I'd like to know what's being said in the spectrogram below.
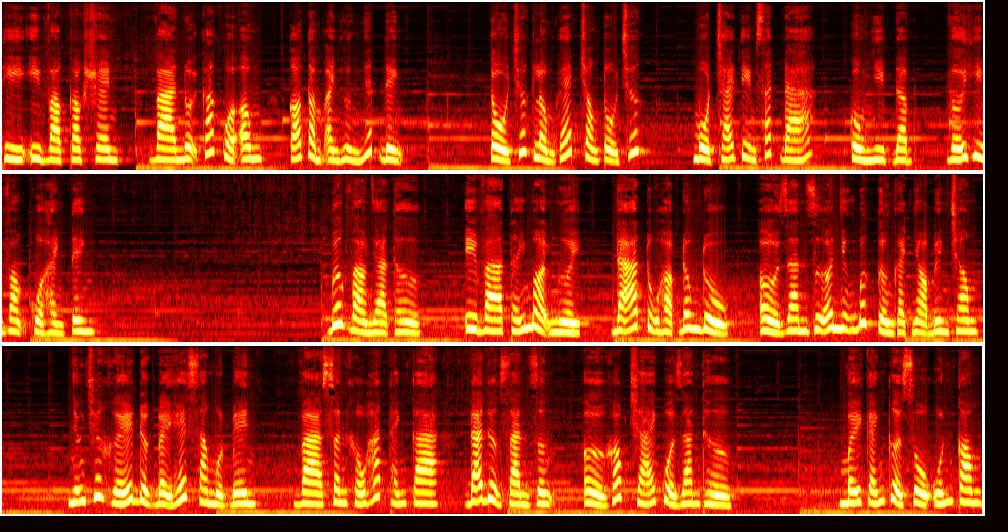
thì Iva Karchen và nội các của ông có tầm ảnh hưởng nhất định. Tổ chức lồng ghép trong tổ chức, một trái tim sắt đá cùng nhịp đập với hy vọng của hành tinh. Bước vào nhà thờ, Iva thấy mọi người đã tụ họp đông đủ ở gian giữa những bức tường gạch nhỏ bên trong. Những chiếc ghế được đẩy hết sang một bên và sân khấu hát thánh ca đã được dàn dựng ở góc trái của gian thờ. Mấy cánh cửa sổ uốn cong,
